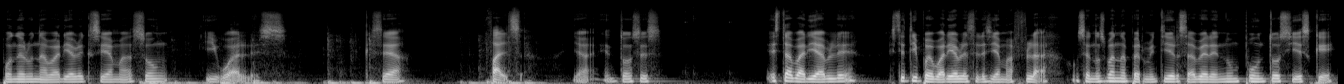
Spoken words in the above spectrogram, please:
poner una variable que se llama son iguales, que sea falsa. Ya, entonces esta variable, este tipo de variables se les llama flag, o sea, nos van a permitir saber en un punto si es que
